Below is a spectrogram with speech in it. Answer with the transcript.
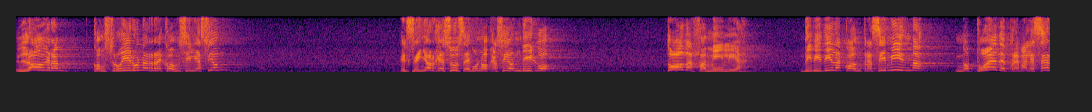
logran construir una reconciliación. El Señor Jesús en una ocasión dijo, toda familia dividida contra sí misma no puede prevalecer.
